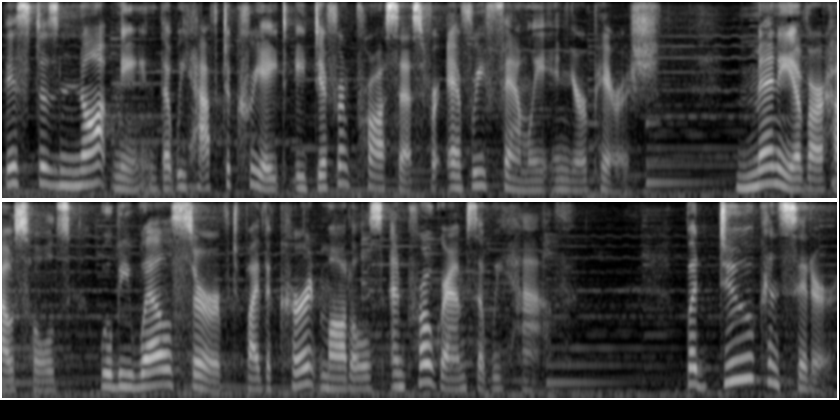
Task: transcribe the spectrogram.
This does not mean that we have to create a different process for every family in your parish. Many of our households will be well served by the current models and programs that we have. But do consider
